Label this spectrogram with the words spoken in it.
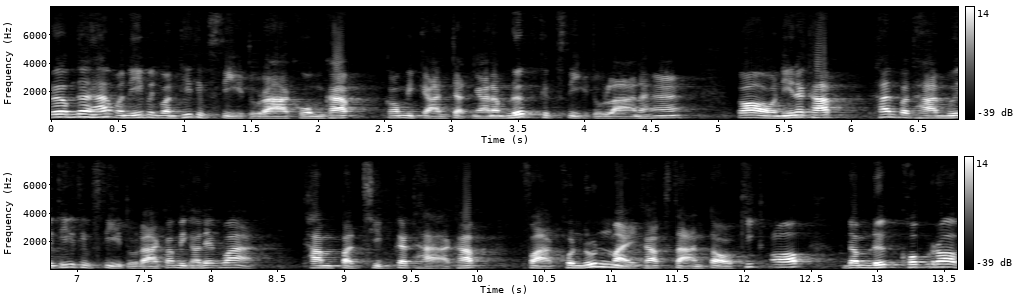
เริ่มด้วยฮะวันนี้เป็นวันที่ 14 ตุลาคมครับก็มีการจัดงานนำลึก 14 ตุลานะฮะก็วันนี้นะครับท่านประธานมูลที่ 14 ตุลาก็มีเขาเรียกว่าทำปัดฉิมกถาครับฝากคนรุ่นใหม่ครับสารต่อคิกออฟดำลึกครบรอบ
